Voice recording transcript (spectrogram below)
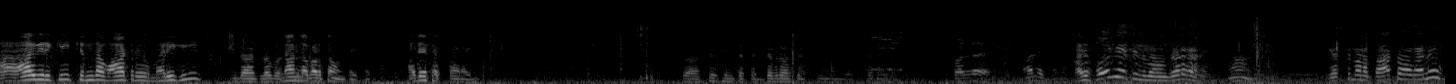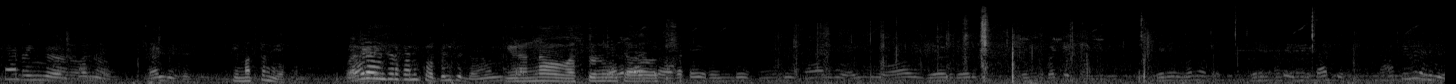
ఆ ఆవిరికి కింద వాటర్ మరిగి దాంట్లో దాంట్లో పడతా ఉంటాయి సార్. అదే సార్ సార్ అవి ప్రాసెస్ ఇంత పెద్ద ప్రాసెస్ అదే సార్. అది ఫోన్ చేసింది మనం చూడగానే. ఆ, జస్ట్ మన పాస్ అవగానే ఫోన్ రింగ్ ఫోన్ డైల్ చేసేసింది ఇది మొత్తం సార్ ఎవరో ఉంటాడు కనుక్కో పిలిపిద్దాం ఈడున్న వస్తువులు ఒకటి రెండు మూడు నాలుగు ఐదు ఆరు ఏడు ఏడు ఎనిమిది బట్టి ఎనిమిది మంది ఉంటారు. ఎనిమిది అంటే ఎనిమిది పార్టీలు పార్టీలు ఎనిమిది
